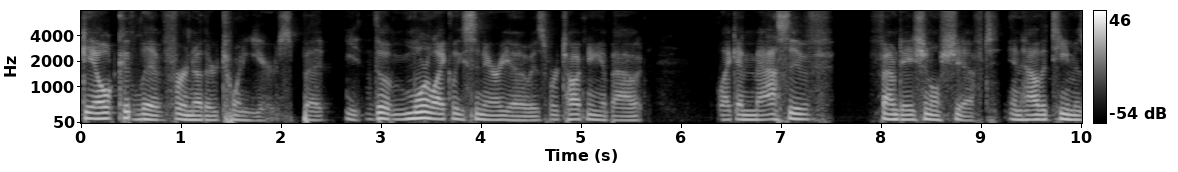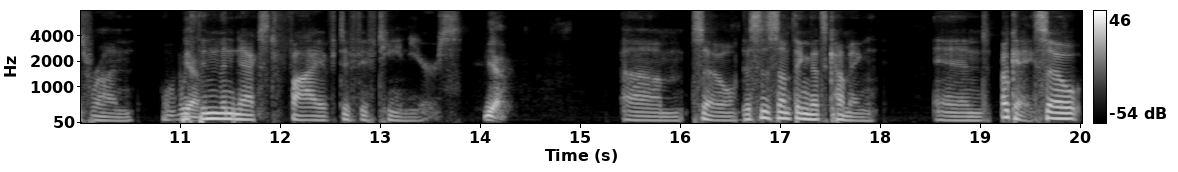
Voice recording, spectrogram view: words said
Gayle could live for another 20 years, but the more likely scenario is we're talking about like a massive foundational shift in how the team is run within yeah. the next five to 15 years. Yeah. Um, so this is something that's coming. And okay, so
